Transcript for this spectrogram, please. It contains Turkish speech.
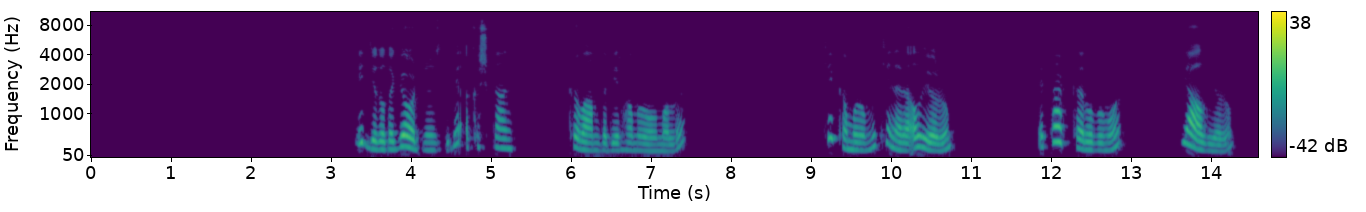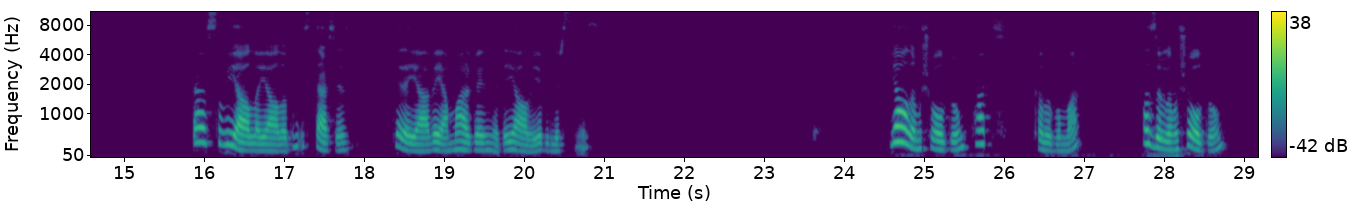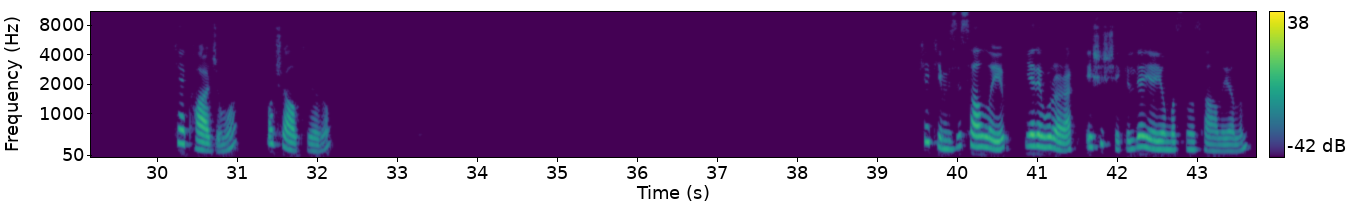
Videoda da gördüğünüz gibi akışkan kıvamda bir hamur olmalı. Kek hamurumu kenara alıyorum ve tart kalıbımı yağlıyorum. Ben sıvı yağla yağladım. İsterseniz tereyağı veya margarinle de yağlayabilirsiniz. Yağlamış olduğum tart kalıbıma hazırlamış olduğum kek harcımı boşaltıyorum. Kekimizi sallayıp yere vurarak eşit şekilde yayılmasını sağlayalım.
